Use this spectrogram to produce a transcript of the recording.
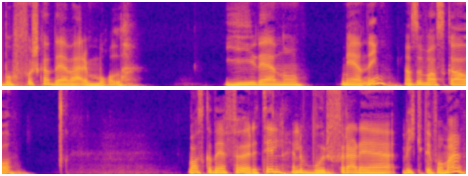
Hvorfor skal det være målet? Gir det noe mening? Altså, hva skal hva skal det føre til? Eller hvorfor er det viktig for meg?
